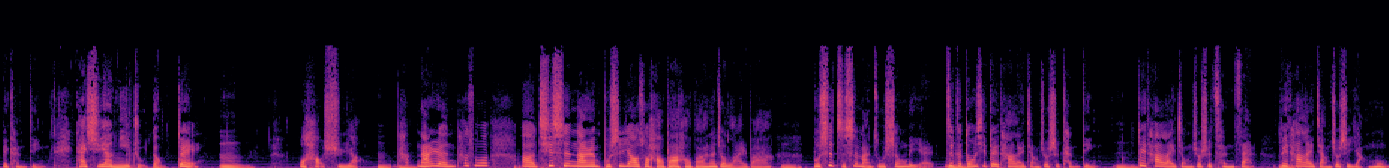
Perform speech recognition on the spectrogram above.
被肯定。他需要你主动，对，嗯，我好需要。嗯，他男人他说啊、呃，其实男人不是要说好吧，好吧，那就来吧。嗯，不是只是满足生理，哎，这个东西对他来讲就是肯定，嗯，对他来讲就是称赞，嗯、对他来讲就是仰慕。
